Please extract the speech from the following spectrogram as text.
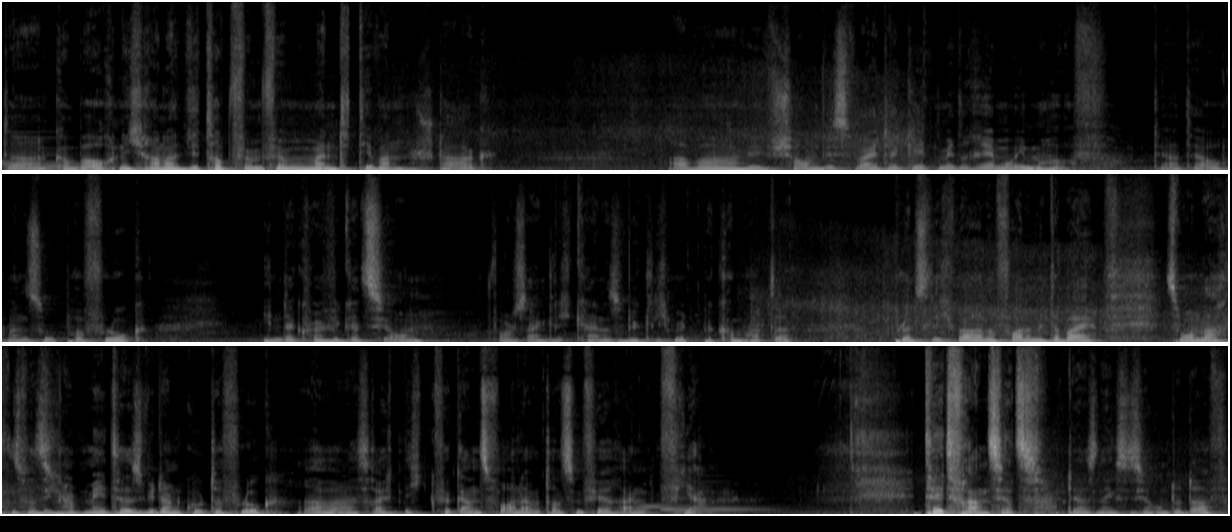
Da kommen wir auch nicht ran an die Top 5 im Moment. Die waren stark. Aber wir schauen, wie es weitergeht mit Remo Imhoff. Der hatte auch einen super Flug in der Qualifikation, wo es eigentlich keiner so wirklich mitbekommen hatte. Plötzlich war er da vorne mit dabei. 228,5 Meter ist wieder ein guter Flug, aber es reicht nicht für ganz vorne, aber trotzdem für Rang 4. Tate Franz jetzt, der als nächstes Jahr runter darf.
